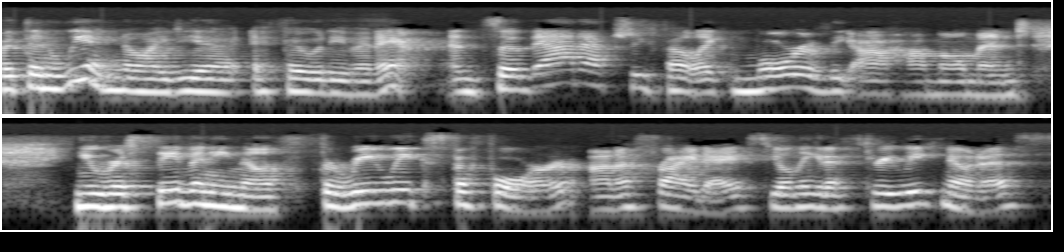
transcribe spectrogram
but then we had no idea if it would even air. And so that actually felt like more of the aha moment. You receive an email three weeks before on a Friday, so you only get a three week notice.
